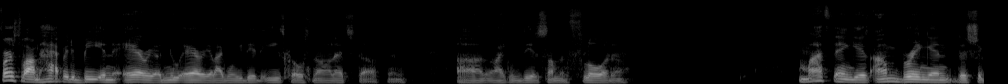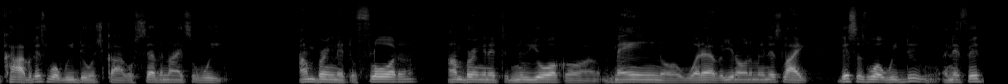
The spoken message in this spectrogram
first of all, I'm happy to be in the area, a new area, like when we did the East Coast and all that stuff, and uh, like we did some in Florida. My thing is, I'm bringing the Chicago. This is what we do in Chicago, seven nights a week. I'm bringing it to Florida. I'm bringing it to New York or Maine or whatever. You know what I mean? It's like this is what we do, and if it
